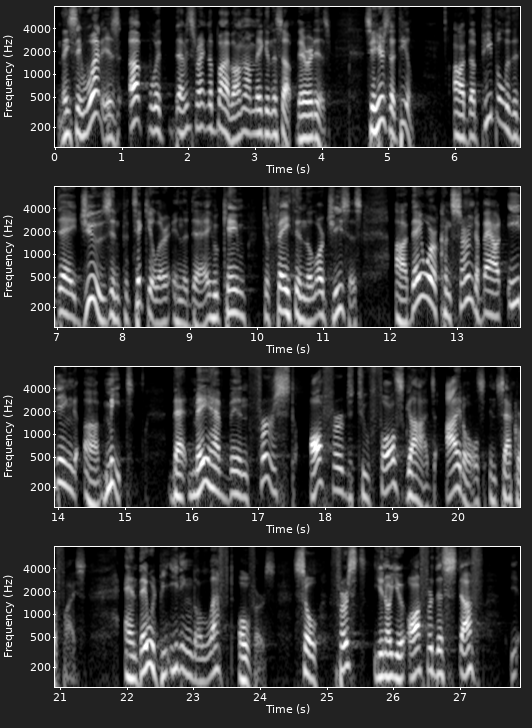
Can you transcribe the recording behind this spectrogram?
And they say, What is up with that? It's right in the Bible. I'm not making this up. There it is. See, here's the deal uh, the people of the day, Jews in particular in the day, who came to faith in the Lord Jesus, uh, they were concerned about eating uh, meat that may have been first offered to false gods, idols, in sacrifice. And they would be eating the leftovers. So, first, you know, you offer this stuff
